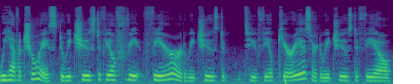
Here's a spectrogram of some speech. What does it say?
we have a choice. Do we choose to feel fear or do we choose to, to feel curious or do we choose to feel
